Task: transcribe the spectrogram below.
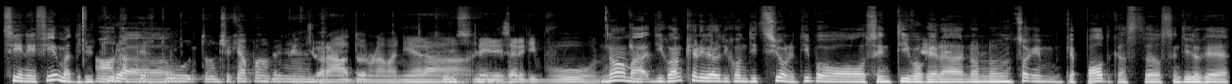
Sì, nei film No, addirittura... dappertutto, non ci chiappano più è niente. peggiorato in una maniera Sì, sì. nelle serie tv. No, ma dico anche a livello di condizioni, tipo sentivo che la, non, non so che, che podcast ho sentito che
